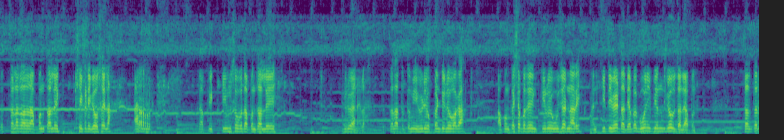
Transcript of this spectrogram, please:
तर चला दादा आपण चाललोय खेकडे गवसायला अर तर आपली टीम सोबत आपण चाललोय किरवे आणायला तर चला तर तुम्ही व्हिडिओ कंटिन्यू बघा. आपण कशा पद्धतीने किरवे उजडणार आहे आणि किती भेटतात या बघ गोणी बिन घेऊ चालू आपण. चल तर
